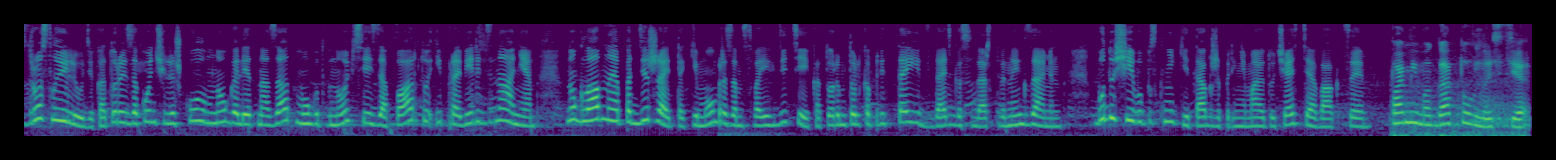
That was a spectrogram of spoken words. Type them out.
Взрослые люди, которые закончили школу много лет назад, могут вновь сесть за парту и проверить знания. Но главное – поддержать таким образом своих детей, которым только предстоит сдать государственный экзамен. Будущие выпускники также принимают участие в акции помимо готовности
